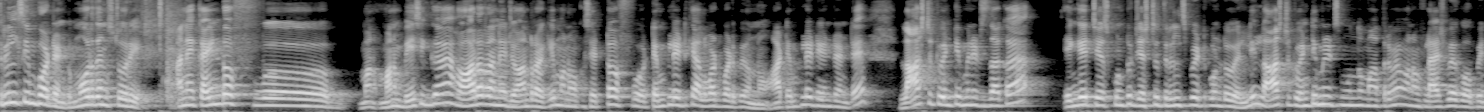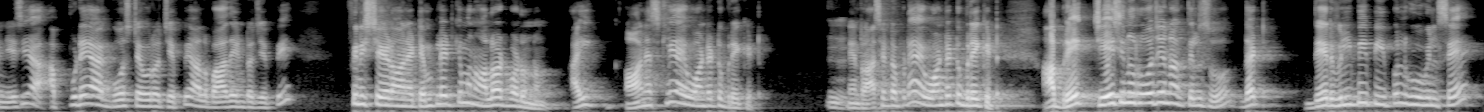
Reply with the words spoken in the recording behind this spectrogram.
thrills important more than story అనే కైండ్ ఆఫ్ మనం బేసిక్గా హారర్ అనే జానరాకి మనం ఒక సెట్ ఆఫ్ టెంప్లెట్కి అలవాటు పడిపోయి ఉన్నాం. ఆ టెంప్లెట్ ఏంటంటే లాస్ట్ ట్వంటీ మినిట్స్ దాకా ఎంగేజ్ చేసుకుంటూ జస్ట్ థ్రిల్స్ పెట్టుకుంటూ వెళ్ళి లాస్ట్ ట్వంటీ మినిట్స్ ముందు మాత్రమే మనం ఫ్లాష్ బ్యాక్ ఓపెన్ చేసి అప్పుడే ఆ గోస్ట్ ఎవరో చెప్పి వాళ్ళ బాధ ఏంటో చెప్పి ఫినిష్ చేయడం అనే టెంప్లెట్కి మనం అలవాటు పడి ఉన్నాం. I honestly I wanted to break it నేను రాసేటప్పుడే I wanted to break it ఆ బ్రేక్ చేసిన రోజే నాకు తెలుసు that there will be people who will say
